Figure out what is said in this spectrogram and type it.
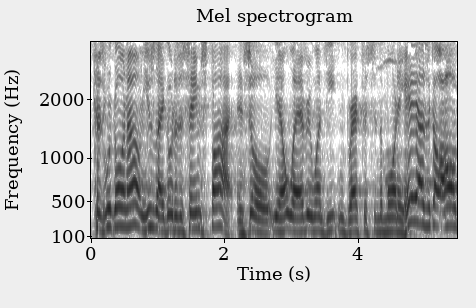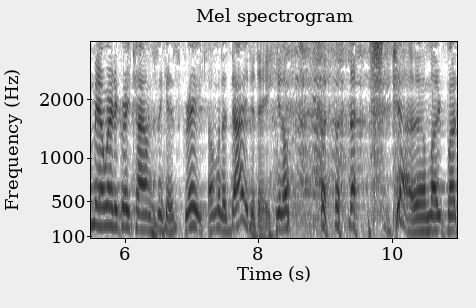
Because we're going out and usually I go to the same spot. And so, you know, while everyone's eating breakfast in the morning, hey, how's it go? Oh man, we had a great time. I was thinking, it's great. I'm going to die today, you know? yeah, and I'm like, but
